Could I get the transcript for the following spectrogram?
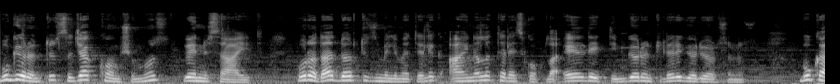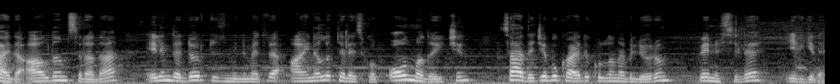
Bu görüntü sıcak komşumuz Venüs'e ait. Burada 400 mm'lik aynalı teleskopla elde ettiğim görüntüleri görüyorsunuz. Bu kaydı aldığım sırada elimde 400 mm aynalı teleskop olmadığı için sadece bu kaydı kullanabiliyorum Venüs ile ilgili.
